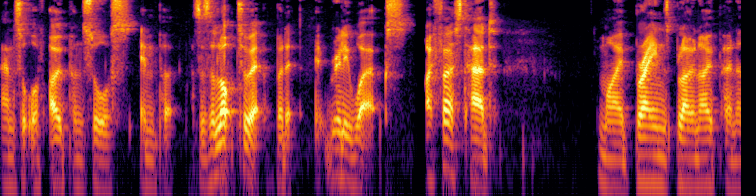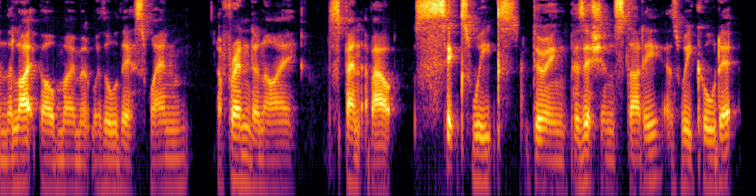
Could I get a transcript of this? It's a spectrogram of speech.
and sort of open source input. So there's a lot to it, but it, it really works. I first had my brains blown open and the light bulb moment with all this when a friend and I spent about six weeks doing position study, as we called it,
